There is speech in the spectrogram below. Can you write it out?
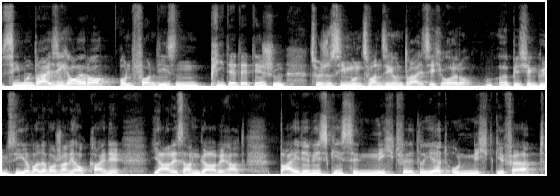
37 Euro und von diesen Peated Edition zwischen 27 und 30 Euro. Ein bisschen günstiger, weil er wahrscheinlich auch keine Jahresangabe hat. Beide Whiskys sind nicht filtriert und nicht gefärbt.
